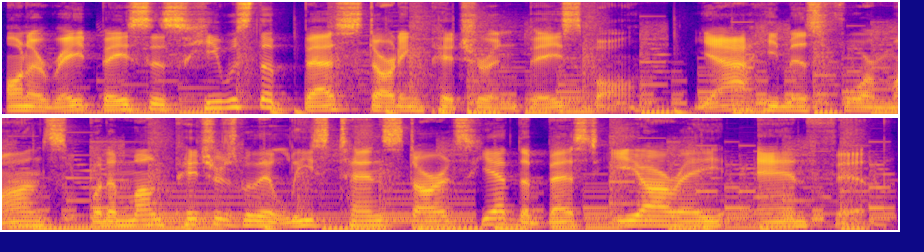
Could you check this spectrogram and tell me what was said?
On a rate basis, he was the best starting pitcher in baseball. Yeah, he missed 4 months, but among pitchers with at least 10 starts, he had the best ERA and FIP.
